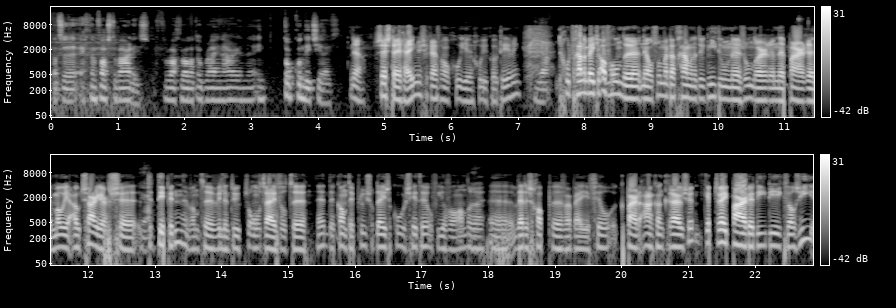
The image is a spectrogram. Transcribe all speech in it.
dat ze echt een vaste waarde is. Ik verwacht wel dat O'Brien haar in, in topconditie heeft. Ja, 6 tegen 1, dus je krijgt wel een goede, goede quotering. Ja. Goed, we gaan een beetje afronden, Nelson, maar dat gaan we natuurlijk niet doen uh, zonder een paar uh, mooie outsiders uh, ja. te tippen. Want we willen natuurlijk ongetwijfeld de Kante Plus op deze koers zitten, of in ieder geval een andere weddenschap waarbij je veel paarden aan kan kruisen. Ik heb twee paarden die, die ik wel zie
